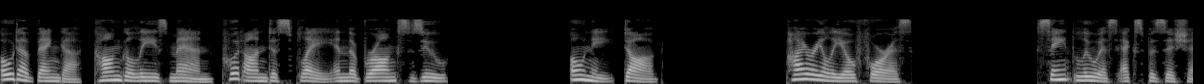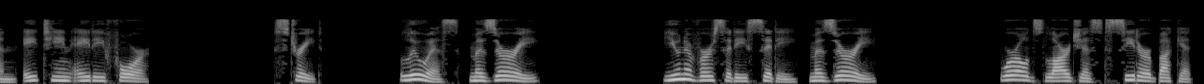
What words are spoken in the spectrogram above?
Ota Benga, Congolese man put on display in the Bronx Zoo Owney dog Pyrheliophorus St. Louis Exposition 1884 Street. Louis, Missouri University City, Missouri World's largest cedar bucket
